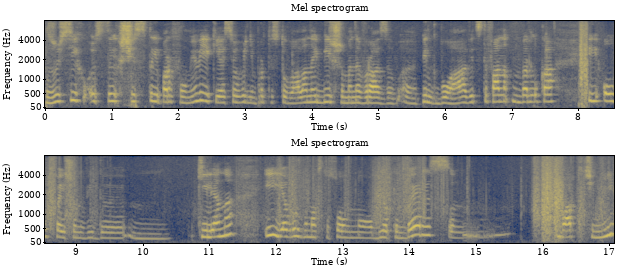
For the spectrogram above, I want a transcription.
З усіх ось цих шести парфумів, які я сьогодні протестувала, найбільше мене вразив е, Pink Boa від Стефана Берлука і Old Fashion від е, Кіліана. І я в роздумах стосовно Birkenberries, м, варто чи ні.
